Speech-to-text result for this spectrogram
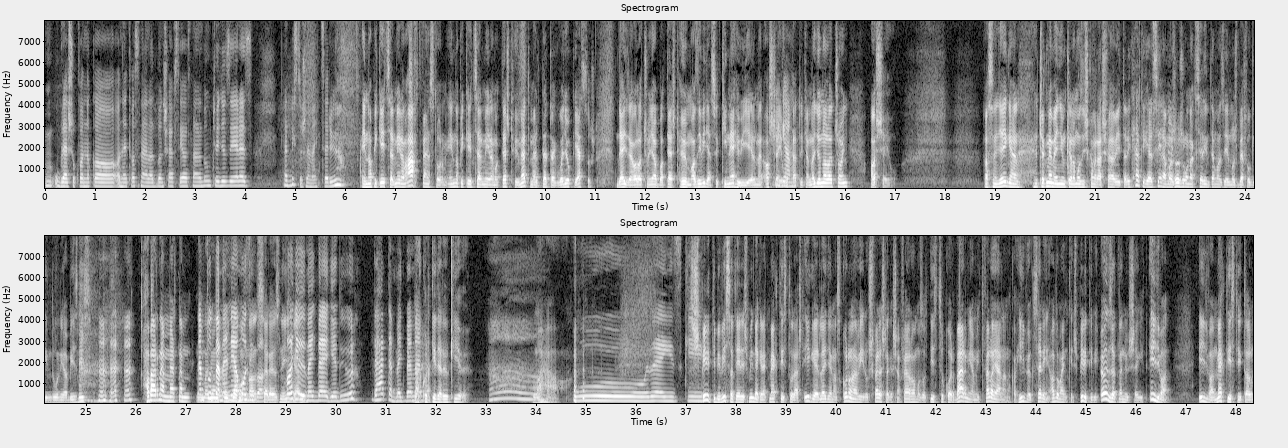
mm, ugrások vannak a, a net használatban, sávszél használatban, úgyhogy azért ez hát biztos nem egyszerű. Én napi kétszer mérem, ah, Fanstorm, én napi kétszer mérem a testhőmet, mert beteg vagyok, jesszus, de egyre alacsonyabb a testhőm. Azért vigyázz, hogy ki ne hűljél, mert az se jó. Igen. Tehát, hogyha nagyon alacsony, az se jó. Azt mondja, igen, csak nem menjünk el a mozis kamerás felvételig. Hát igen, színem a Zsozsónak szerintem azért most be fog indulni a biznisz. Habár nem, mert nem, Nem tud bemenni tudja a moziba. szerezni. Vagy igen. ő megy be egyedül, de hát nem megy be, De mert... akkor kiderül ki ő. Ah, Wow. Ú, de izgi. Spirit TV visszatérés mindenkinek megtisztulást ígér, legyen az koronavírus, feleslegesen felhalmozott tíz cukor, bármi, amit felajánlanak a hívők szerény adományként Spirit TV önzetlenül segít. Így van. Így van,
